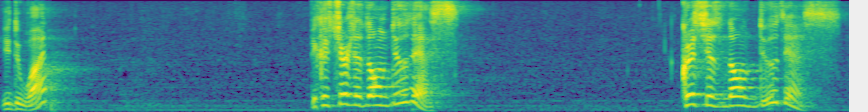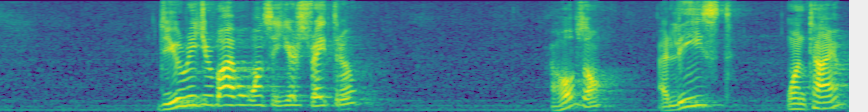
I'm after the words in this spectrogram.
You do what? Because churches don't do this. Christians don't do this. Do you read your Bible once a year straight through? I hope so. At least one time.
